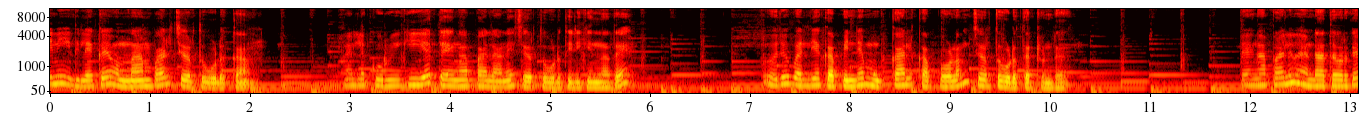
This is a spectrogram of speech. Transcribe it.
ഇനി ഇതിലേക്ക് ഒന്നാം പാൽ ചേർത്ത് കൊടുക്കാം. നല്ല കുറുകിയ തേങ്ങാപ്പാലാണ് ചേർത്ത് കൊടുത്തിരിക്കുന്നത്. ഒരു വലിയ കപ്പിന്റെ മുക്കാൽ കപ്പോളം ചേർത്ത് കൊടുത്തിട്ടുണ്ട്. തേങ്ങാപ്പാൽ വേണ്ടാത്തവർക്ക്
